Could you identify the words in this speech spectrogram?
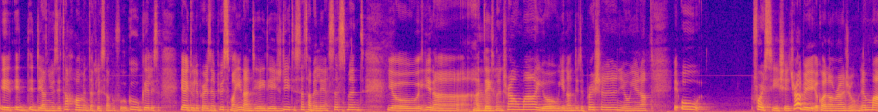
id-dijanjożi tagħhom minn dak li sabu fuq Google, jgħiduli pereżempju isma' jien għandi ADHD tista' tagħmilli assessment jew jiena għaddejt minn trawma jew jien għandi depression jew jiena u forsi xi drabi ikollhom raġun, imma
